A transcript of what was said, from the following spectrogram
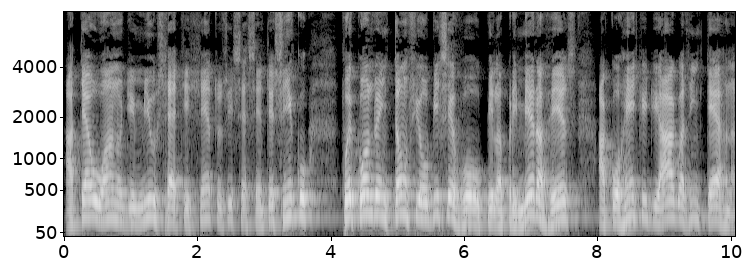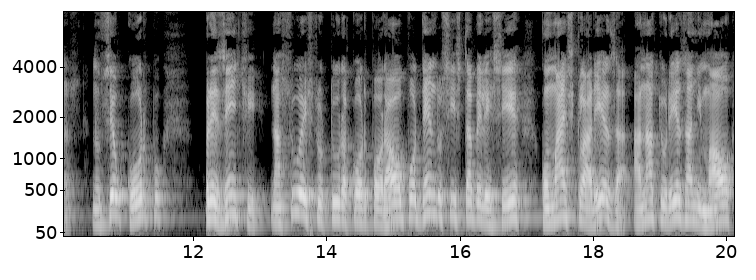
até o ano de 1765, foi quando então se observou pela primeira vez a corrente de águas internas no seu corpo presente na sua estrutura corporal, podendo se estabelecer com mais clareza a natureza animal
